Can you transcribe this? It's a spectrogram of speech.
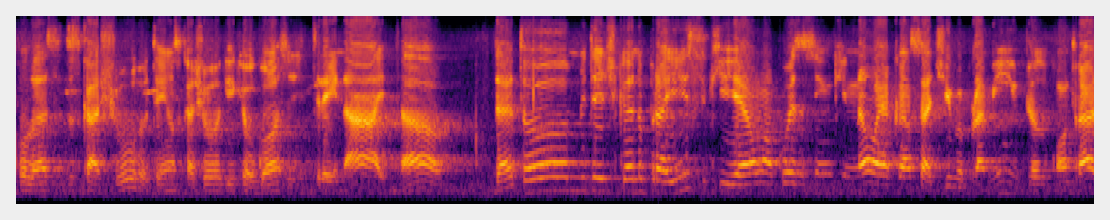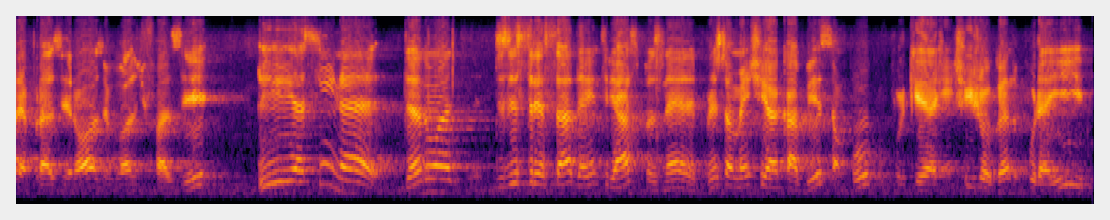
com o lance dos cachorros. Tenho uns cachorros aqui que eu gosto de treinar e tal. Daí eu tô me dedicando para isso, que é uma coisa assim que não é cansativa para mim, pelo contrário, é prazerosa, eu gosto de fazer. E assim, né, dando uma desestressada entre aspas, né, principalmente a cabeça um pouco, porque a gente jogando por aí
